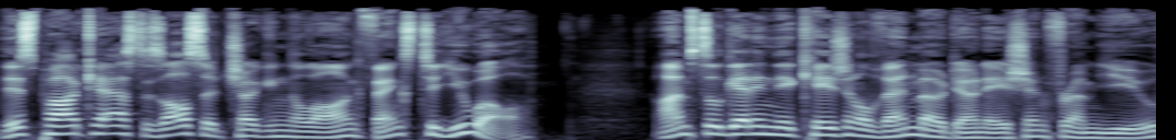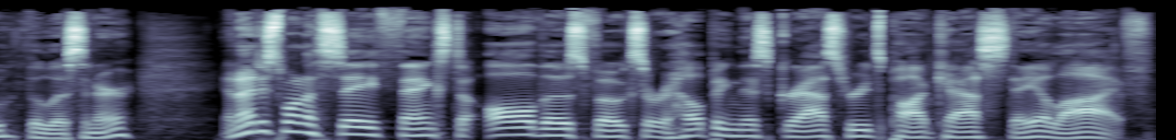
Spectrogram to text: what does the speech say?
This podcast is also chugging along thanks to you all. I'm still getting the occasional Venmo donation from you, the listener, and I just want to say thanks to all those folks who are helping this grassroots podcast stay alive.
